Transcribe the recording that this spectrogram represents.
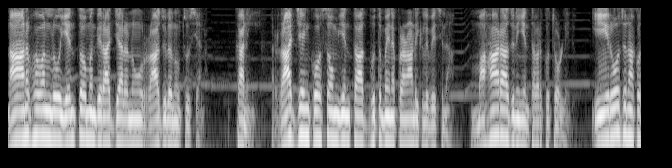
నా అనుభవంలో ఎంతోమంది రాజ్యాలను రాజులను చూశాను. కాని రాజ్యం కోసం ఇంత అద్భుతమైన ప్రణాళికలు వేసిన మహారాజుని ఇంతవరకు చూడలేదు. ఈ రోజు నాకు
